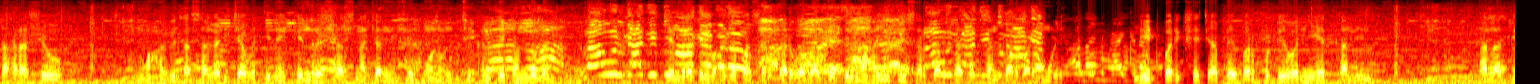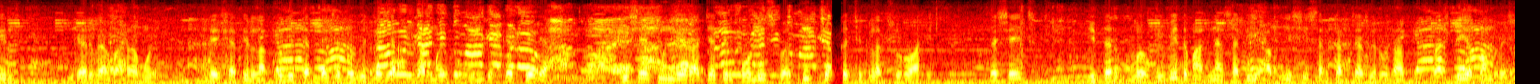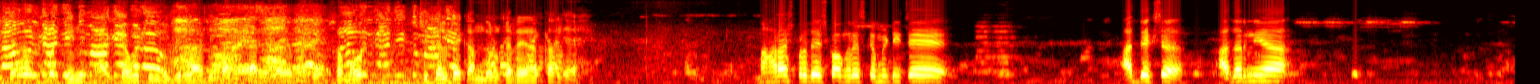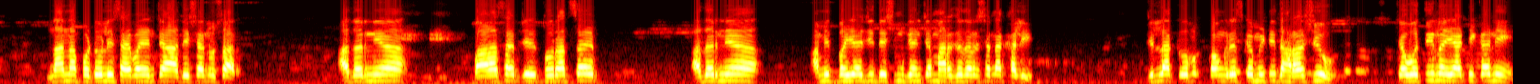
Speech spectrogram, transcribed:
धाराशिव महाविकास आघाडीच्या वतीने केंद्र शासनाच्या निषेध म्हणून चिखलपेट आंदोलन केंद्रातील भाजपा बढ़ो। सरकारवर राज्यातील महायुती सरकारच्या गलथान कारभारामुळे नीट परीक्षेच्या पेपरफुटी व नियतकालीन कालातील गैरव्यवहारामुळे देशातील लाखो विद्यार्थ्याचे भवितव्य अंधारमय होऊन धोक्यात गेले आहे. विशेष म्हणजे राज्यातील पोलीस भरती चक्क चिखलात सुरू आहे. तसेच इतर व विविध मागण्यासाठी अपयशी सरकारच्या विरोधात राष्ट्रीय काँग्रेसच्या वतीने आजच्या वतीने जिल्हाधिकारी कार्यालयामध्ये समोर चिखलपेक आंदोलन करण्यात आले आहे. महाराष्ट्र प्रदेश काँग्रेस कमिटीचे अध्यक्ष आदरणीय नाना पटोले साहेब यांच्या आदेशानुसार आदरणीय बाळासाहेबजी थोरात साहेब आदरणीय अमित भैयाजी देशमुख यांच्या मार्गदर्शनाखाली जिल्हा काँग्रेस कमिटी धाराशिव च्या वतीनं या ठिकाणी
